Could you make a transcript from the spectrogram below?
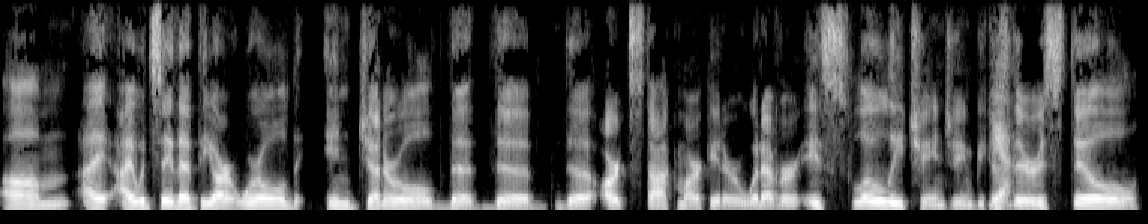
Um, I, I would say that the art world in general, the the the art stock market or whatever is slowly changing because Yeah. there is still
